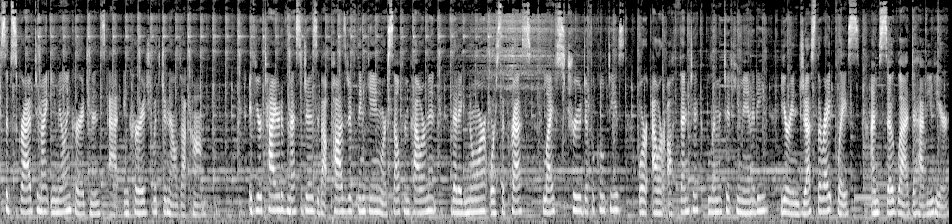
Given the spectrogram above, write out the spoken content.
Subscribe to my email encouragements at encouragedwithjanelle.com. If you're tired of messages about positive thinking or self empowerment that ignore or suppress life's true difficulties or our authentic, limited humanity, you're in just the right place. I'm so glad to have you here.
